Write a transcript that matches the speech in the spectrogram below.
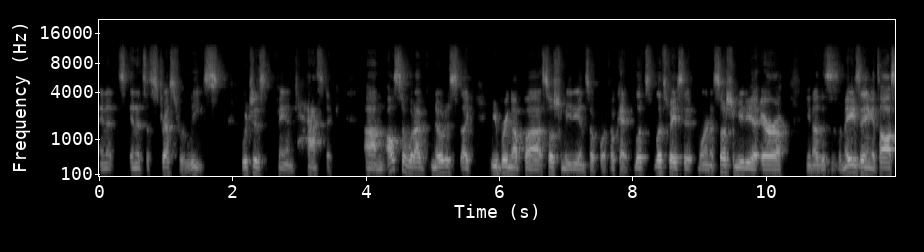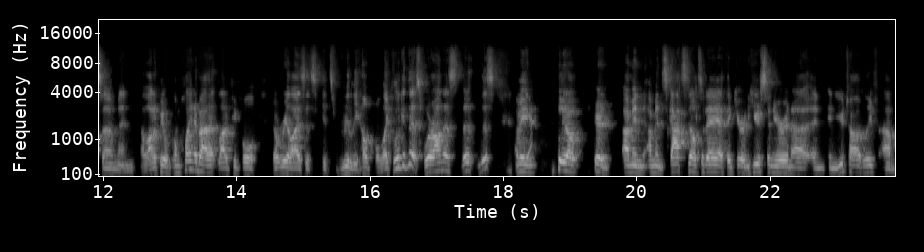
and it's and it's a stress release which is fantastic um, also, what I've noticed, like you bring up uh, social media and so forth. Okay, let's let's face it, we're in a social media era. You know, this is amazing, it's awesome, and a lot of people complain about it. A lot of people don't realize it's it's really helpful. Like, look at this, we're on this this. this I mean, yeah. you know, you're. I'm in I'm in Scottsdale today. I think you're in Houston. You're in uh in, in Utah, I believe. Um,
